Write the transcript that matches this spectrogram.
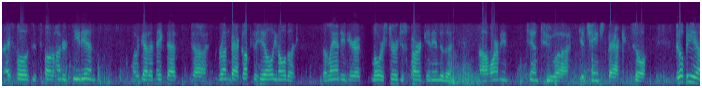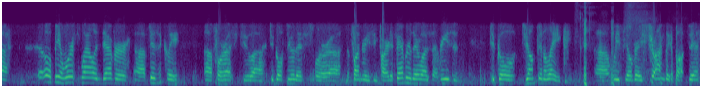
I suppose it's about 100 feet in, well, we've got to make that uh, run back up the hill. You know the the landing here at Lower Sturges Park and into the uh, warming tent to uh, get changed back. So it'll be a it'll be a worthwhile endeavor uh, physically uh, for us to uh, to go through this for uh, the fundraising part. If ever there was a reason to go jump in a lake, uh, we feel very strongly about this.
